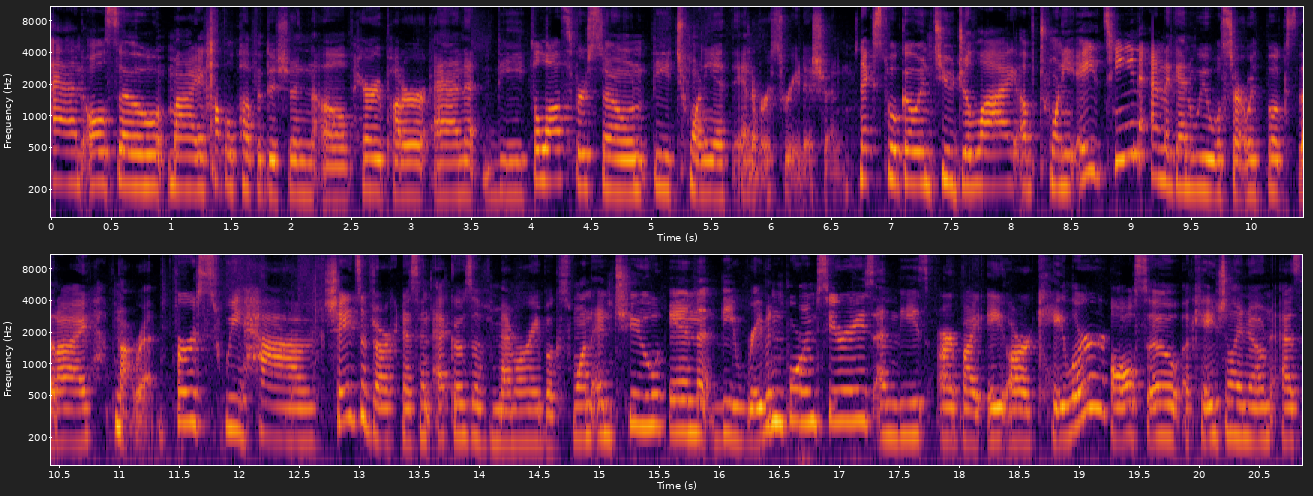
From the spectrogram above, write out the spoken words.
And also my Hufflepuff edition of Harry Potter and the Philosopher's Stone, the 20th anniversary edition. Next we'll go into July of 2018 and again we will start with books that I have not read. First we have Shades of Darkness and Echoes of Memory books 1 and 2 in the Ravenborn series and these are by A.R. Kahler, also occasionally known as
